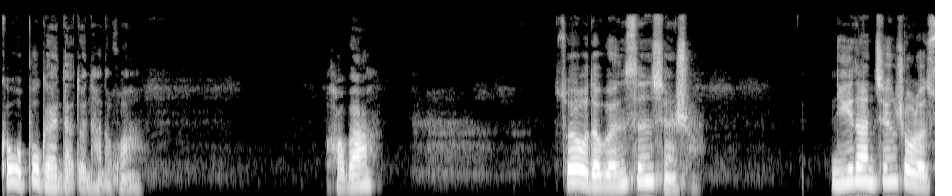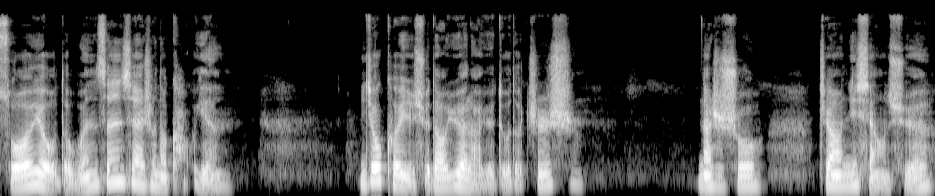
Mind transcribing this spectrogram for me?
可我不该打断他的话，好吧？所有的文森先生。你一旦经受了所有的文森先生的考验，你就可以学到越来越多的知识。那是说，只要你想学、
